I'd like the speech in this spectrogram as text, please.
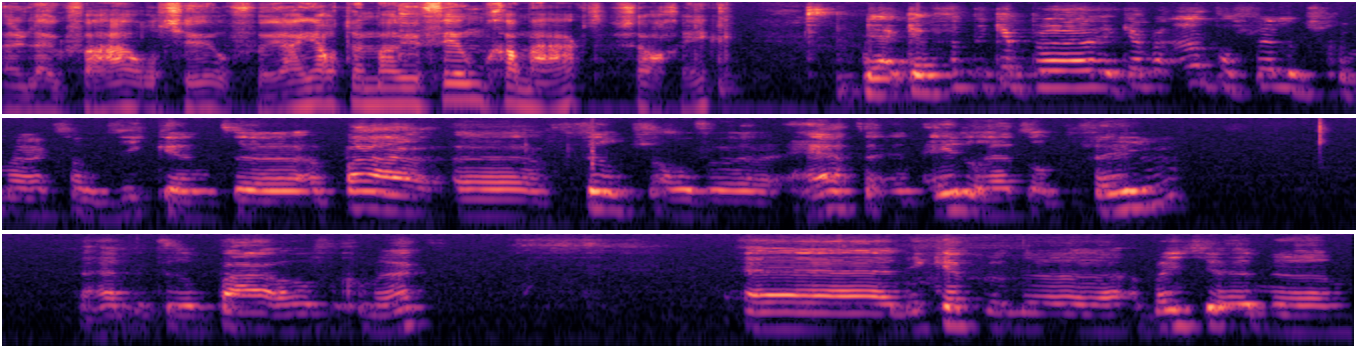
een leuk verhaaltje. Of, eh, ja, je had een mooie film gemaakt, zag ik. Ja, ik heb, ik, heb, eh, ik heb een aantal films gemaakt van het weekend. Eh, een paar films over herten en edelherten op de Veluwe. Daar heb ik er een paar over gemaakt. En ik heb een, een beetje een...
